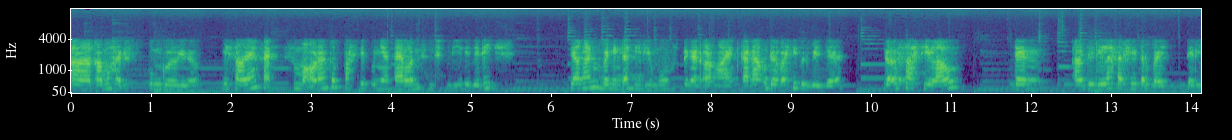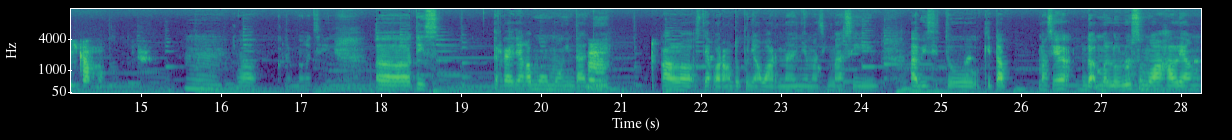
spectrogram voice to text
uh, kamu harus unggul gitu. Misalnya kayak semua orang tuh pasti punya talent sendiri jadi jangan membandingkan dirimu dengan orang lain karena udah pasti berbeda. Nggak usah silau dan uh, jadilah versi terbaik dari kamu. Wow, keren banget sih. Uh, Tis, terkait yang kamu ngomongin tadi, hmm. kalau setiap orang tuh punya warnanya masing-masing. Habis itu kita maksudnya nggak melulu semua hal yang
